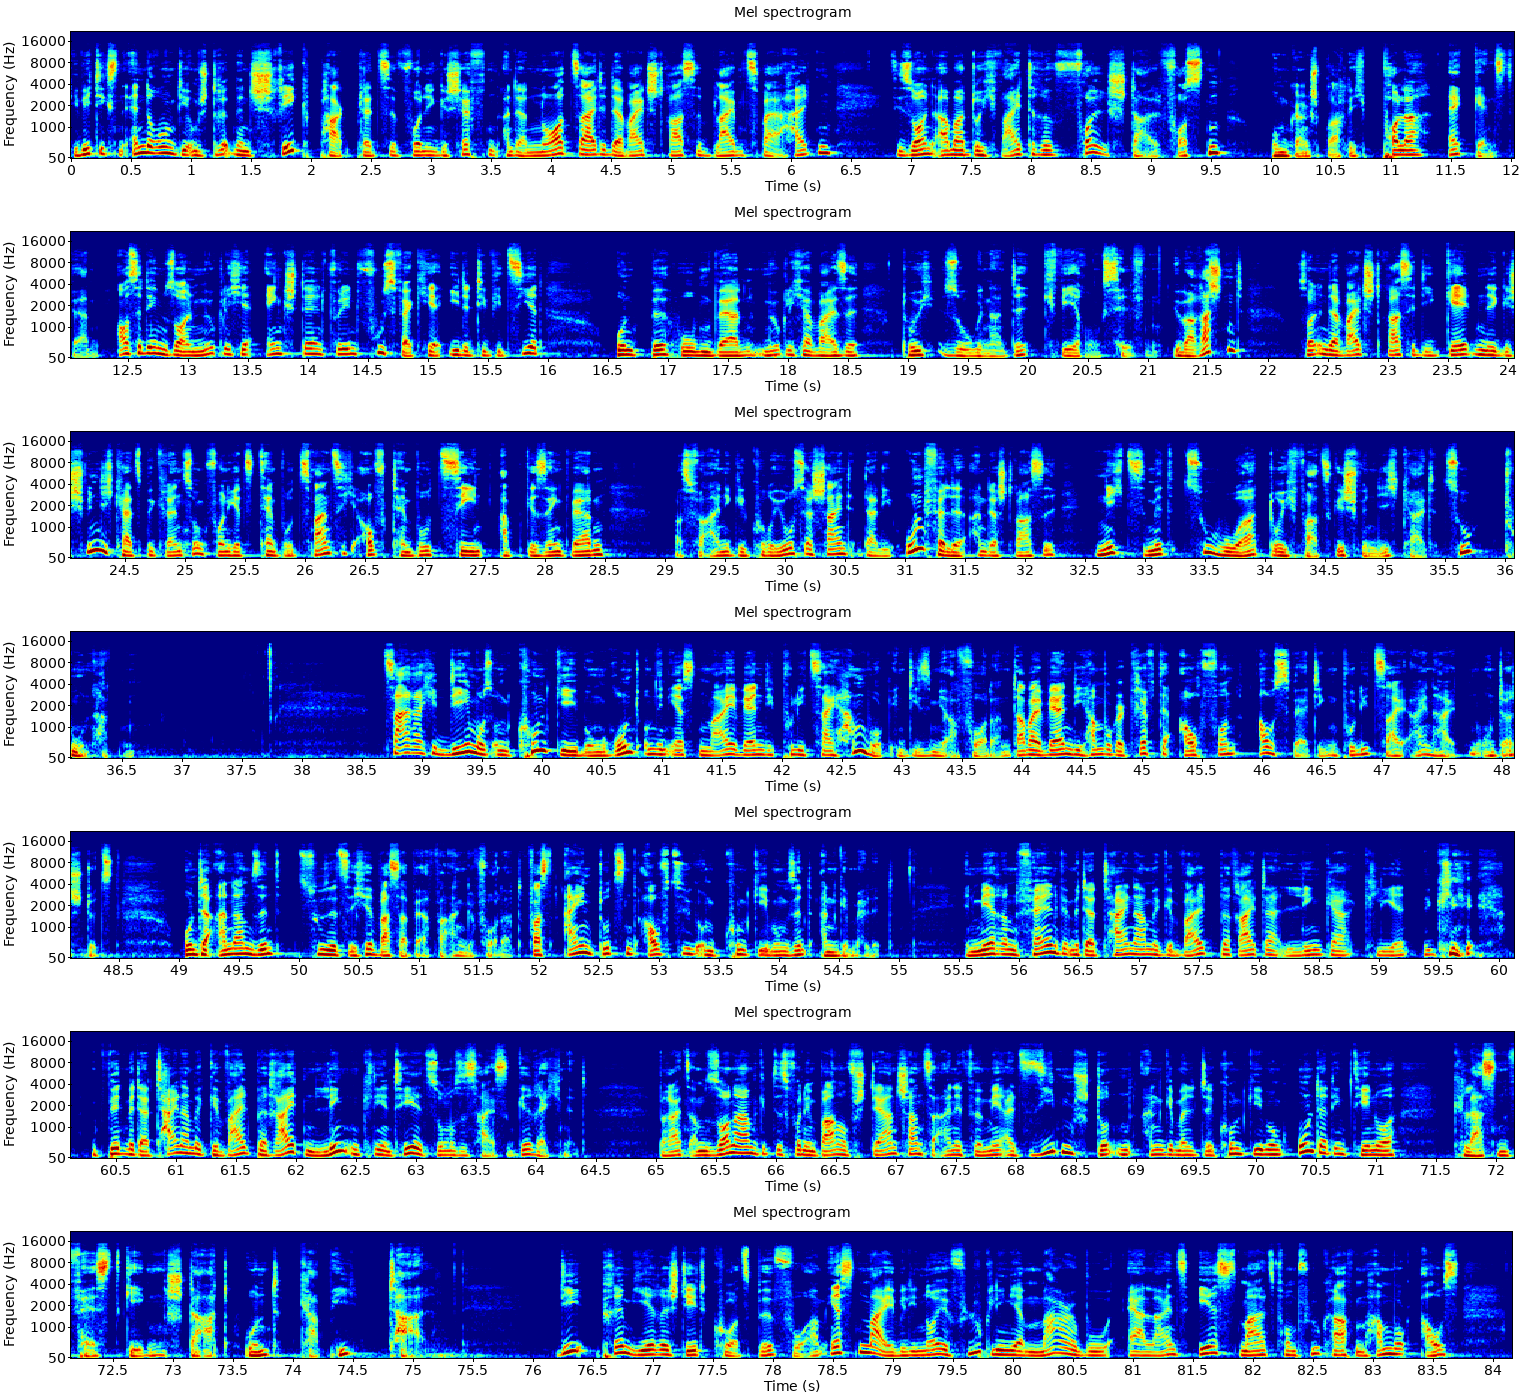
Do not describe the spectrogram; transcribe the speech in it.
Die wichtigsten Änderungen, die umstrittenen Schrägparkplätze vor den Geschäften an der Nordseite der Weidstraße bleiben zwar erhalten, sie sollen aber durch weitere Vollstahlpfosten, umgangssprachlich Poller, ergänzt werden. Außerdem sollen mögliche Engstellen für den Fußverkehr identifiziert und behoben werden, möglicherweise durch sogenannte Querungshilfen. Überraschend soll in der Waldstraße die geltende Geschwindigkeitsbegrenzung von jetzt Tempo 20 auf Tempo 10 abgesenkt werden, was für einige kurios erscheint, da die Unfälle an der Straße nichts mit zu hoher Durchfahrtsgeschwindigkeit zu tun hatten. Zahlreiche Demos und Kundgebungen rund um den 1. Mai werden die Polizei Hamburg in diesem Jahr fordern. Dabei werden die Hamburger Kräfte auch von auswärtigen Polizeieinheiten unterstützt. Unter anderem sind zusätzliche Wasserwerfer angefordert. Fast ein Dutzend Aufzüge und Kundgebungen sind angemeldet. In mehreren Fällen wird mit der Teilnahme gewaltbereiter linker Klient, wird mit der Teilnahme gewaltbereiten linken Klientels, so muss es heißen, gerechnet. Bereits am Sonnabend gibt es vor dem Bahnhof Sternschanze eine für mehr als sieben Stunden angemeldete Kundgebung unter dem Tenor Klassenfest gegen Staat und Kapital. Die Premiere steht kurz bevor. Am 1. Mai will die neue Fluglinie Marabou Airlines erstmals vom Flughafen Hamburg aus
